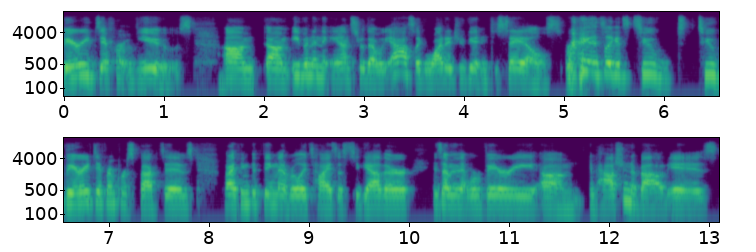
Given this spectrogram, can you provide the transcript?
very different views. Um, um, even in the answer that we asked, like, why did you get into sales? Right? It's like it's two two very different perspectives. But I think the thing that really ties us together and something that we're very um, impassioned about is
